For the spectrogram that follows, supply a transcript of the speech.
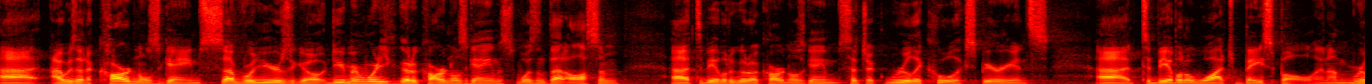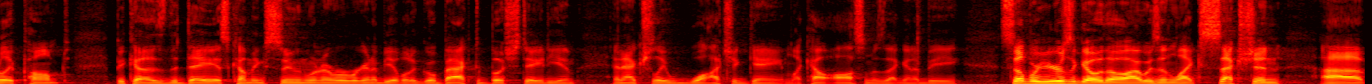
uh, I was at a Cardinals game several years ago. Do you remember when you could go to Cardinals games? Wasn't that awesome uh, to be able to go to a Cardinals game? Such a really cool experience uh, to be able to watch baseball, and I'm really pumped because the day is coming soon whenever we're going to be able to go back to Busch Stadium and actually watch a game. Like, how awesome is that going to be? Several years ago, though, I was in like section uh,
